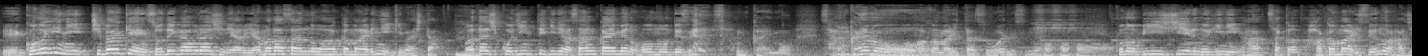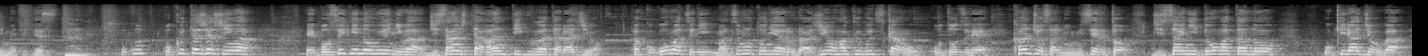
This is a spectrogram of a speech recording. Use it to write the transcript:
えーこの日に千葉県袖ヶ浦市にある山田さんのお墓参りに行きました、私個人的には3回目の訪問ですが 3回も3回もお墓参り行ったらすごいですね。この BCL の日に墓参りするのは初めてです、うん。送った写真は、えー墓石の上には持参したアンティーク型ラジオ過去5月に松本にあるラジオ博物館を訪れ館長さんに見せると実際に同型のオキラ城が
